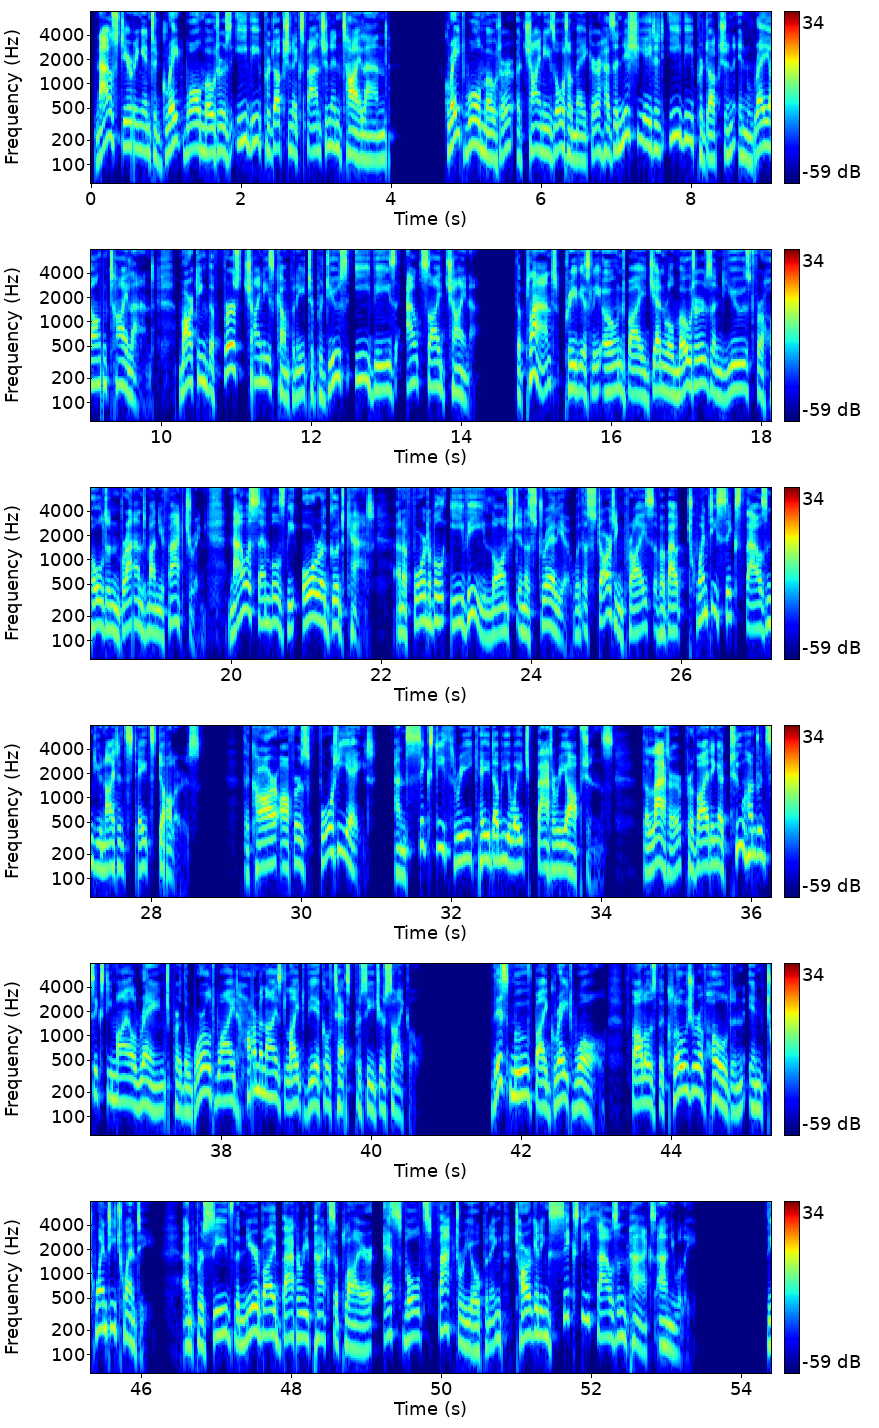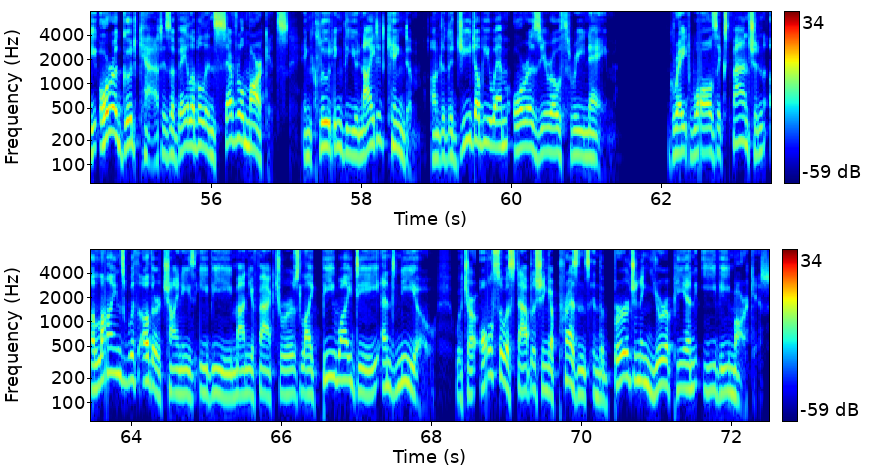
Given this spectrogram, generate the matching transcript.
Now steering into Great Wall Motors EV production expansion in Thailand. Great Wall Motor, a Chinese automaker, has initiated EV production in Rayong, Thailand, marking the first Chinese company to produce EVs outside China. The plant, previously owned by General Motors and used for Holden brand manufacturing, now assembles the Ora Goodcat, an affordable EV launched in Australia with a starting price of about 26,000 United States dollars. The car offers 48 and 63 kWh battery options, the latter providing a 260 mile range per the worldwide Harmonized Light Vehicle Test Procedure cycle. This move by Great Wall follows the closure of Holden in 2020 and precedes the nearby battery pack supplier S-Volt's factory opening targeting 60,000 packs annually. The Ora Good Cat is available in several markets, including the United Kingdom under the GWM Ora 03 name. Great Wall's expansion aligns with other Chinese EV manufacturers like BYD and NIO, which are also establishing a presence in the burgeoning European EV market.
